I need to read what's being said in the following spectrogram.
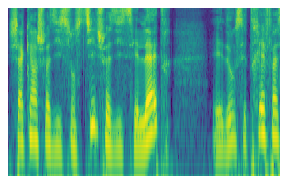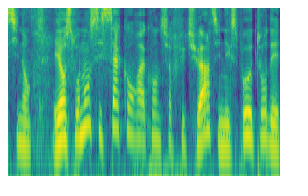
Chacun choisit son style, choisit ses lettres. Et donc, c'est très fascinant. Et en ce moment, c'est ça qu'on raconte sur Fluctuart. C'est une expo autour des,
